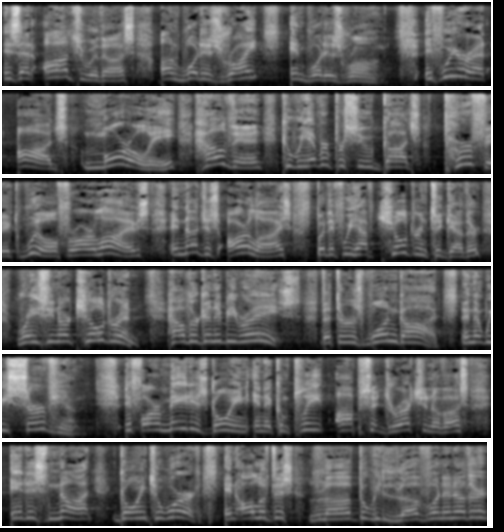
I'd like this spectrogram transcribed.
is at odds with us on what is right and what is wrong? If we are at odds morally, how then could we ever pursue God's perfect will for our lives, and not just our lives, but if we have children together, raising our children, how they're going to be raised, that there is one God and that we serve Him. If our mate is going in a complete opposite direction of us, it is not going to work. And all of this love, but we love one another,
